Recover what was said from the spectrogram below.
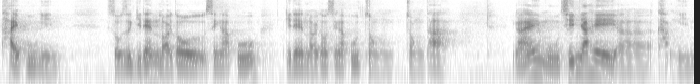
大埔人，所以佢哋来到新加坡，佢哋来到新加坡長長大。我母亲也是呃客人，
